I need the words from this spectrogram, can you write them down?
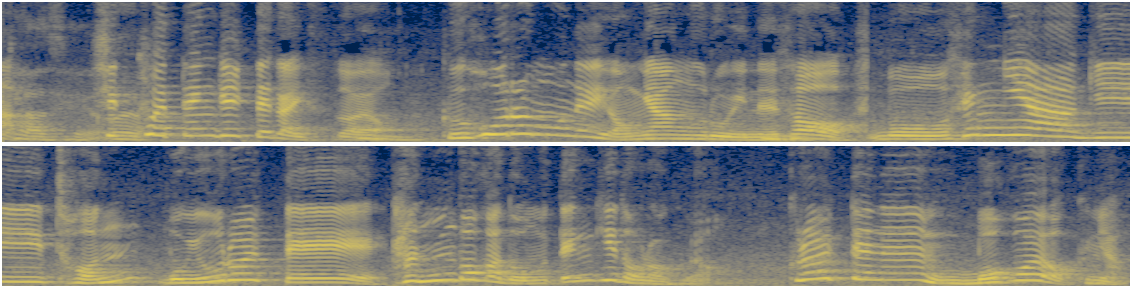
어떻게 하세요? 식후에 땡길 때가 있어요. 음. 그 호르몬의 영향으로 인해서 뭐 생리하기 전 뭐 요럴 때 단 거가 너무 땡기더라고요. 그럴 때는 먹어요, 그냥.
